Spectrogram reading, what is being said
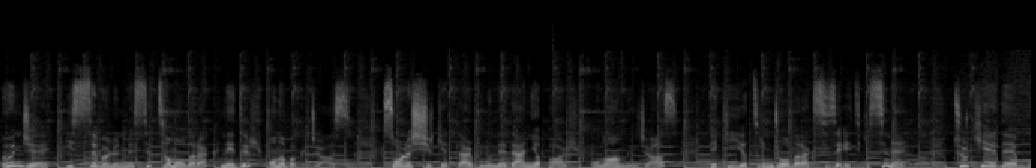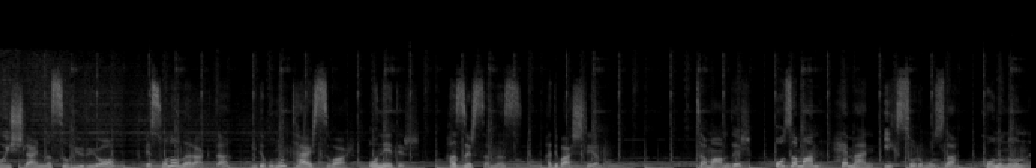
Önce hisse bölünmesi tam olarak nedir ona bakacağız. Sonra şirketler bunu neden yapar onu anlayacağız. Peki yatırımcı olarak size etkisi ne? Türkiye'de bu işler nasıl yürüyor? Ve son olarak da bir de bunun tersi var. O nedir? Hazırsanız hadi başlayalım. Tamamdır. O zaman hemen ilk sorumuzla konunun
